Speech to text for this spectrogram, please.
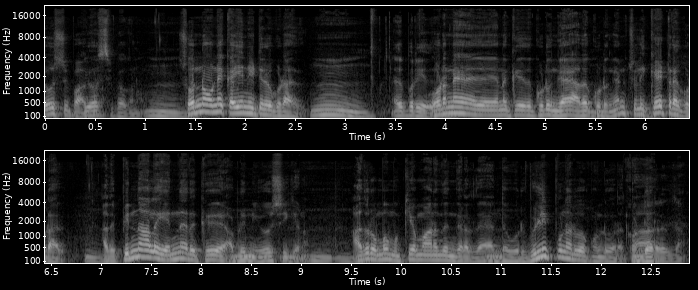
யோசிப்பாங்க யோசிச்சு பார்க்கணும். சொன்ன உடனே கையை நீட்டிடக்கூடாது அது புரியுது. உடனே எனக்கு இது கொடுங்க அதை கொடுங்கன்னு சொல்லி கேட்டுறக்கூடாது அது பின்னால என்ன இருக்கு அப்படின்னு யோசிக்கணும். அது ரொம்ப முக்கியமானதுங்கிறத அந்த ஒரு விழிப்புணர்வை கொண்டு வர கொண்டு வர்றது தான்.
